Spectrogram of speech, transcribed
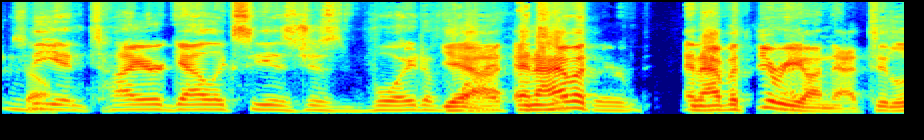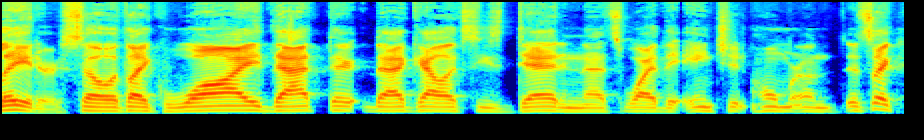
know. so. the entire galaxy is just void of Yeah, life and I have a- and I have a theory on that to later. So it's like why that th- that galaxy's dead, and that's why the ancient Homer. It's like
